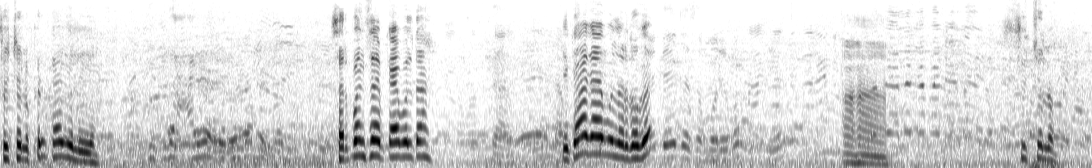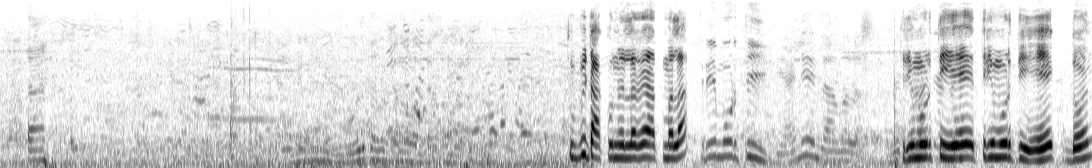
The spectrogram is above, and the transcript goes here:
सो चलो कर काय झालं सरपंच साहेब काय बोलता? ते काय काय बोलणार तो ग हां हां. सो चलो. तू बी टाकून येणार रे आत मला? त्रिमूर्ती. त्रिमूर्ती हे त्रिमूर्ती एक दोन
